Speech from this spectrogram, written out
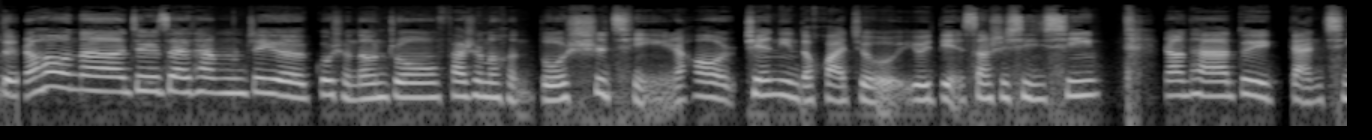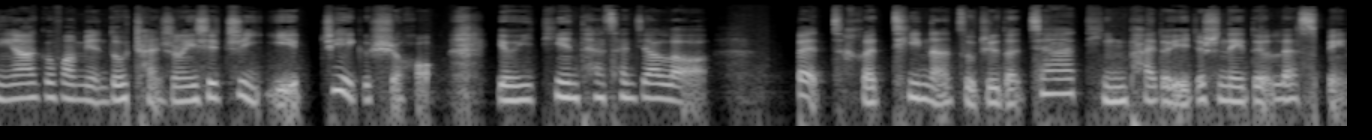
对。然后呢，就是在他们这个过程当中发生了很多事情，然后 Jenny 的话就有一点丧失信心，让他对感情啊各方面都产生了一些质疑。这个时候，有一天他参加了。Bet 和 Tina 组织的家庭派对，也就是那对 lesbian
